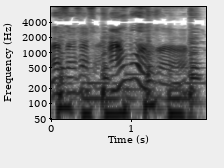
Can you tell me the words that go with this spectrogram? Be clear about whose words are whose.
Speaker 1: 哎行行行俺不走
